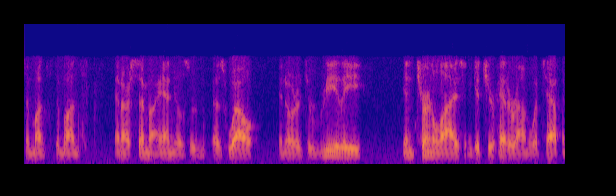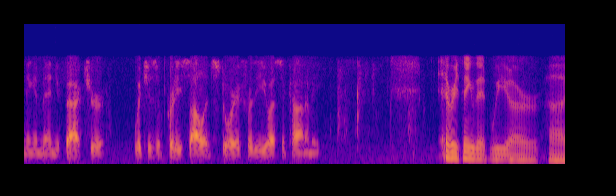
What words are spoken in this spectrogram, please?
to month-to-month, and our semi-annuals as well, in order to really internalize and get your head around what's happening in manufacture, which is a pretty solid story for the U.S. economy everything that we are uh,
